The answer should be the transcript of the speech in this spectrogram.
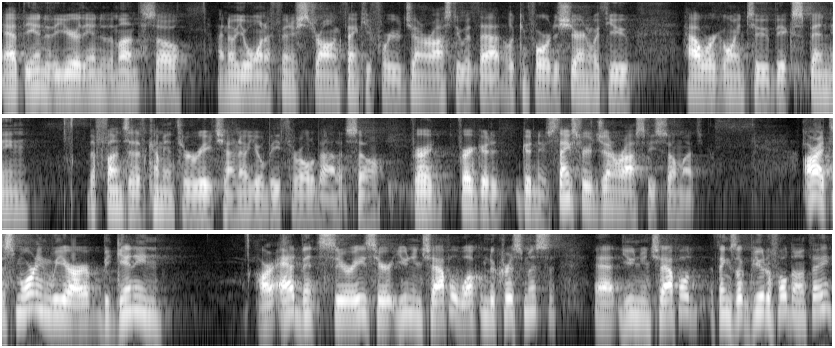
at the end of the year, the end of the month. So I know you'll want to finish strong. Thank you for your generosity with that. Looking forward to sharing with you how we're going to be expending the funds that have come in through Reach. I know you'll be thrilled about it. So very, very good, good news. Thanks for your generosity so much. All right, this morning we are beginning our Advent series here at Union Chapel. Welcome to Christmas at Union Chapel. Things look beautiful, don't they?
